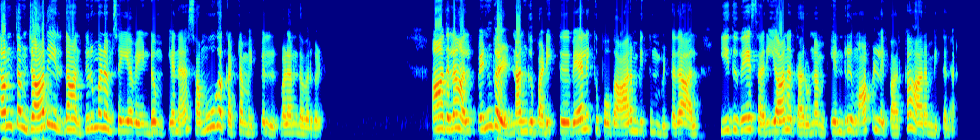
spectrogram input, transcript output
தம் தம் ஜாதியில்தான் திருமணம் செய்ய வேண்டும் என சமூக கட்டமைப்பில் வளர்ந்தவர்கள். ஆதலால் பெண்கள் நன்கு படித்து வேலைக்கு போக ஆரம்பித்தும் விட்டதால் இதுவே சரியான தருணம் என்று மாப்பிள்ளை பார்க்க ஆரம்பித்தனர்.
